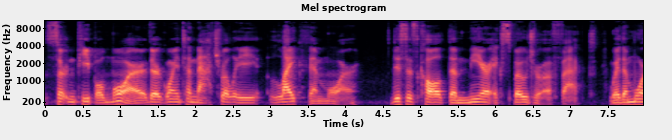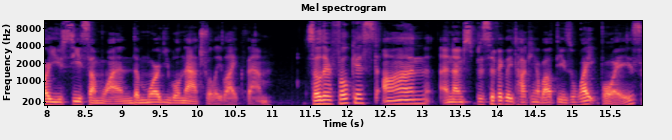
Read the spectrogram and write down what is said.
certain people more, they're going to naturally like them more. This is called the mere exposure effect, where the more you see someone, the more you will naturally like them. So they're focused on, and I'm specifically talking about these white boys,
